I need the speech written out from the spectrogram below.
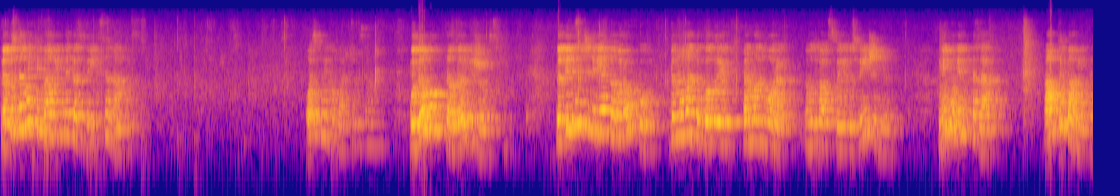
На постаменті пам'ятника зберігся напис. Ось ми його бачимо з вами. Будову Теодор Єжовський. До 2009 року, до моменту, коли Роман Горак готував своє дослідження, в ньому він вказав, автор пам'ятника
